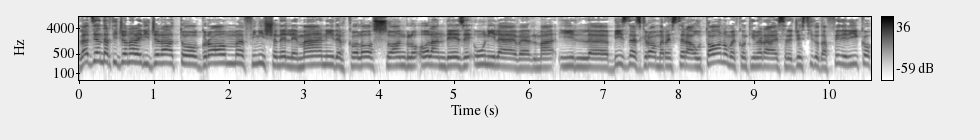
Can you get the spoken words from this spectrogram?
L'azienda artigianale di gelato Grom finisce nelle mani del colosso anglo-olandese Unilever, ma il business Grom resterà autonomo e continuerà a essere gestito da Federico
